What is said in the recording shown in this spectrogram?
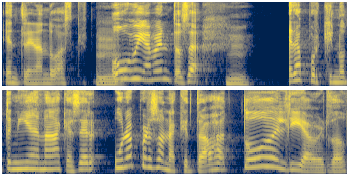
entrenando básquet. Mm. Obviamente, o sea, mm. era porque no tenía nada que hacer. Una persona que trabaja todo el día, ¿verdad?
